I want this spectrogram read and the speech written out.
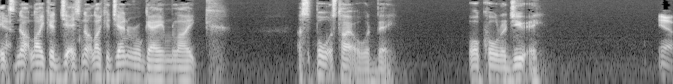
It's not like a it's not like a general game like a sports title would be, or Call of Duty. Yeah.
